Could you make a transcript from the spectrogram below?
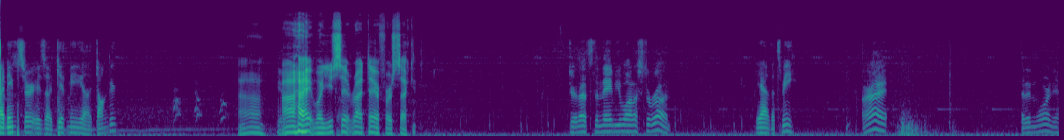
My name, sir, is uh, Give Me uh, Donger. Oh. Yeah. All right. Well, you sit right there for a second. Sure, that's the name you want us to run. Yeah, that's me. All right. I didn't warn you.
